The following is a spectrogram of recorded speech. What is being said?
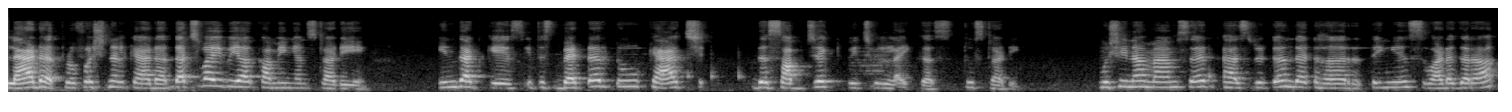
ladder professional cadre that's why we are coming and studying in that case it is better to catch the subject which will like us to study Mushina ma'am said has written that her thing is Vadakara.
